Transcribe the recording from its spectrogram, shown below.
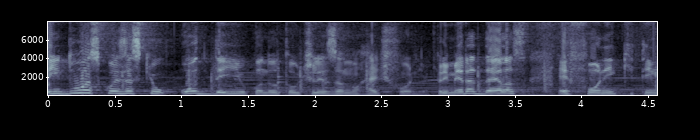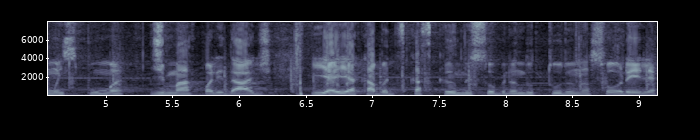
Tem duas coisas que eu odeio quando eu estou utilizando um headphone. A primeira delas é fone que tem uma espuma de má qualidade e aí acaba descascando e sobrando tudo na sua orelha,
